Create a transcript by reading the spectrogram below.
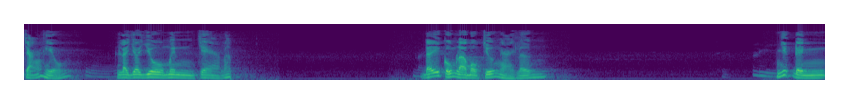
Chẳng hiểu Là do vô minh che lấp. Đấy cũng là một chướng ngại lớn. Nhất định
